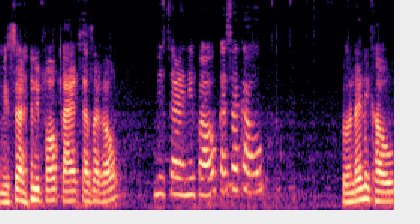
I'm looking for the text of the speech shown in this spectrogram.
मिसळ आणि पाव काय कसा खाऊ? मिसळ आणि पाव कसा खाऊ? तोंडाने खाऊ.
